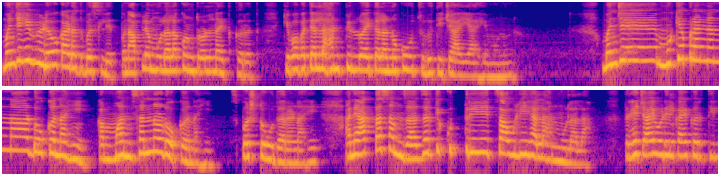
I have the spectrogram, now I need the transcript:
म्हणजे हे व्हिडिओ काढत बसलेत पण आपल्या मुलाला कंट्रोल नाहीत करत की बाबा त्या लहान पिल्लू आहे त्याला नको उचलू तिची आई आहे म्हणून. म्हणजे मुख्य प्राण्यांना डोकं नाही का माणसांना डोकं नाही? स्पष्ट उदाहरण आहे. आणि आत्ता समजा जर ती कुत्री चावली ह्या लहान मुलाला तर ह्याचे आई वडील काय करतील?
